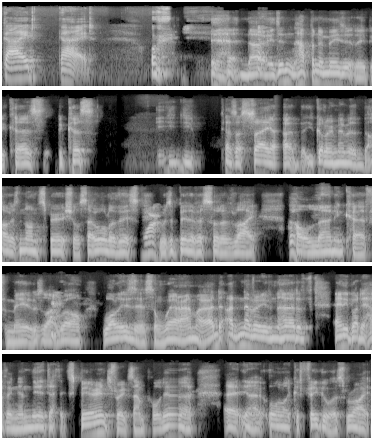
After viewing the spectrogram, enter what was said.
guide, guide, or yeah, no, it didn't happen immediately because because you, as I say, uh, you've got to remember that I was non-spiritual, so all of this yeah. was a bit of a sort of like whole learning curve for me. It was like, well, what is this, and where am I? I'd, I'd never even heard of anybody having a near-death experience, for example. You know, uh, you know, all I could figure was right.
